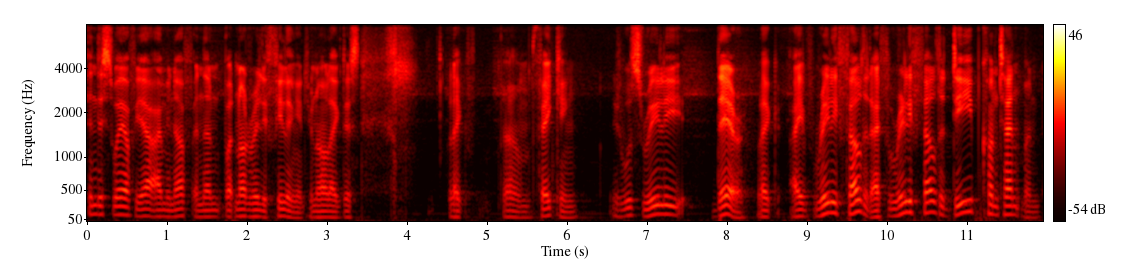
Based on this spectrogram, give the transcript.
in this way of yeah i'm enough and then but not really feeling it you know like this like um, faking it was really there. Like i really felt it. I really felt a deep contentment.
